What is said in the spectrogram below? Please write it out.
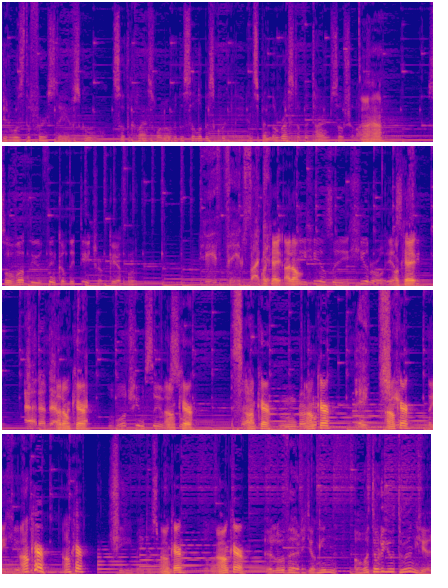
It was the first day of school, so the class went over the syllabus quickly and spent the rest of the time socializing. Uh huh. So what do you think of the teacher, Catherine? He seems like Okay, I don't. He is a hero. yes. Okay, I don't know. I don't care. Watch him save I a don't care. I don't care. I don't care. I don't care. I don't care. I don't care. Chi made his I don't care. I don't care. Hello there, youngin. What are you doing here?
